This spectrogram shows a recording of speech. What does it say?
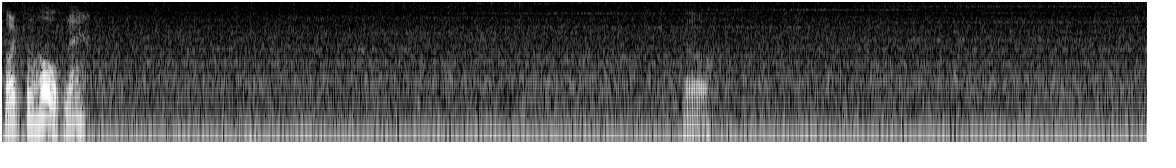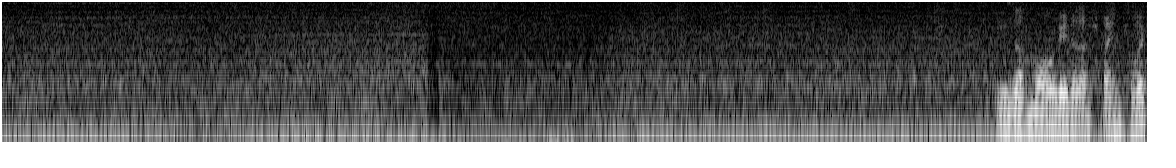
Zurück zum Hof, ne? So. Wie gesagt, morgen geht er entsprechend zurück.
